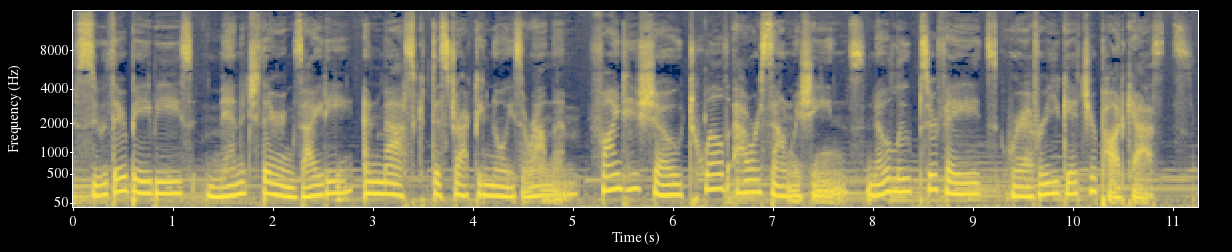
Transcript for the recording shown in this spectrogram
soothe their babies, manage their anxiety, and mask distracting noise around them. Find his show 12 Hour Sound Machines, no loops or fades, wherever you get your podcasts.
